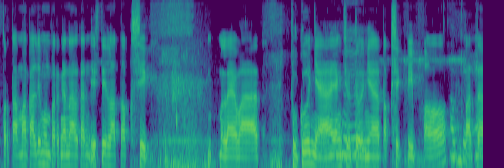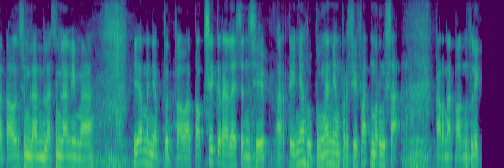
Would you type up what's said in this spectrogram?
pertama kali memperkenalkan istilah toxic melewat bukunya yang judulnya Toxic People Oke. pada tahun 1995. Ia menyebut bahwa toxic relationship artinya hubungan yang bersifat merusak karena konflik,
